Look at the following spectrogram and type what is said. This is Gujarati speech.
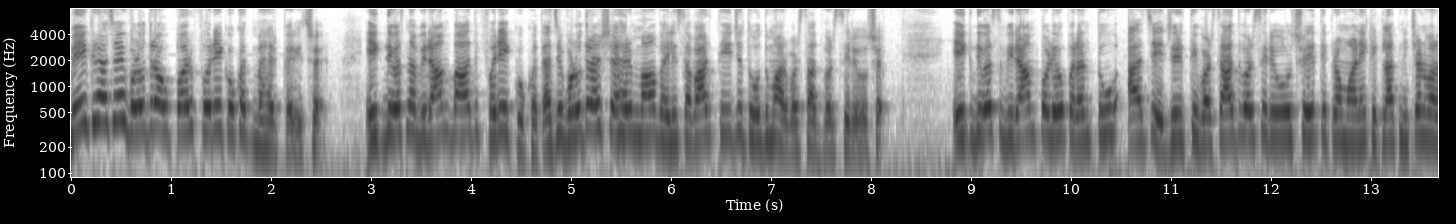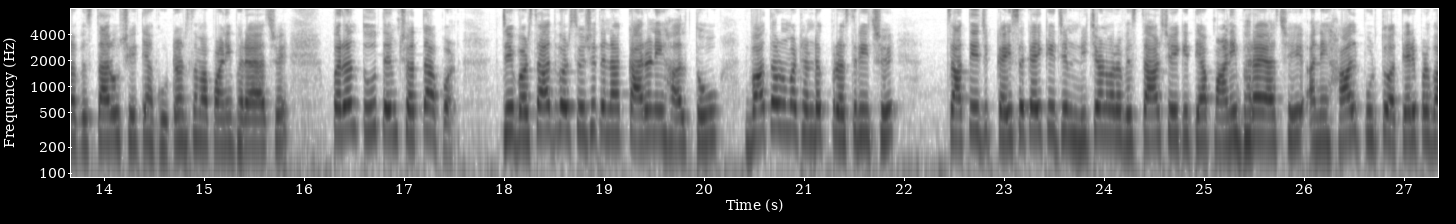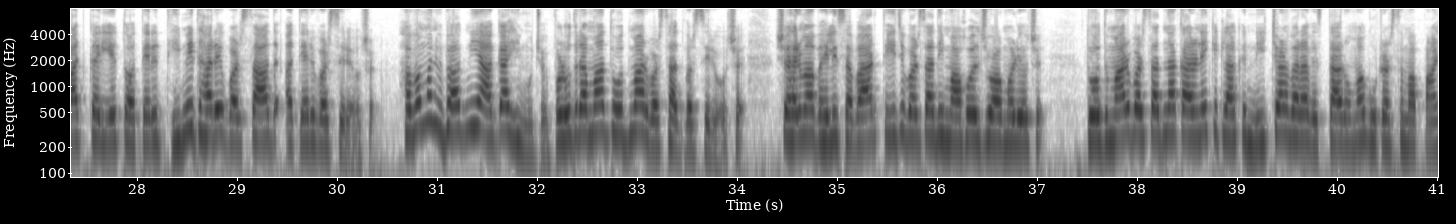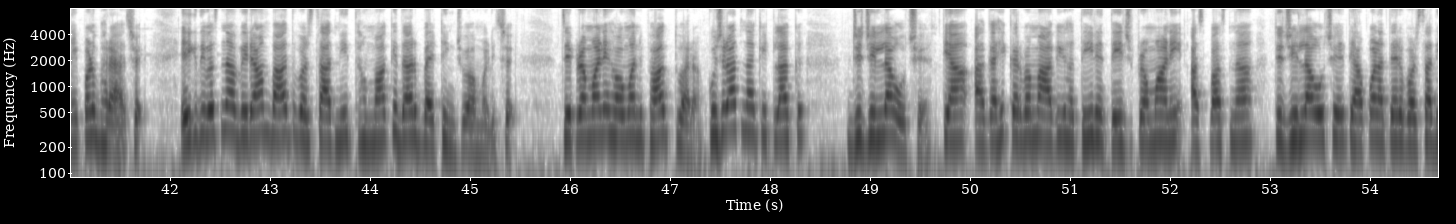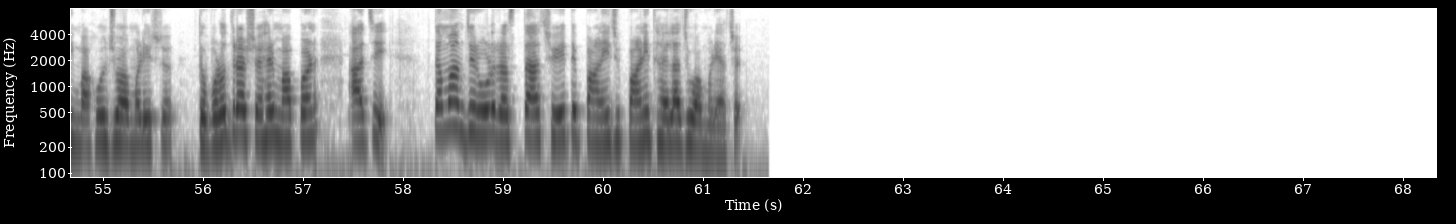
મેઘરાજે વડોદરા ઉપર ફરેક વખત મહેર કરી છે એક દિવસના વિરામ બાદ ફરેક વખત આજે વડોદરા શહેરમાં વૈલી સવારથી જ ધોધમાર વરસાદ વરસી રહ્યો છે એક દિવસ વિરામ પડ્યો પરંતુ આજે જે રીતે વરસાદ વરસી રહ્યો છે તે પ્રમાણે કેટલાક નીચણવાળા વિસ્તારો છે ત્યાં ઘોટણસમાં પાણી ભરાયા છે પરંતુ તેમ છતાં પણ જે વરસાદ વર્ષ્યો છે તેના કારણે હાલ તો વાતાવરણમાં ઠંડક પ્રસરી છે ચાતેજ કહી શકાય કે જેમ નીચાણવાળા વિસ્તાર છે કે ત્યાં પાણી ભરાયા છે અને હાલ પૂરતો અત્યારે પણ વાત કરીએ તો અત્યારે ધીમી ધારે વરસાદ અત્યારે વર્ષી રહ્યો છે હવામાન વિભાગની આગાહી મુજબ વડોદરામાં ધોધમાર વરસાદ વર્ષી રહ્યો છે શહેરમાં પહેલી સવાર તીજ વરસાદી માહોલ જોવા મળ્યો છે ધોધમાર વરસાદના કારણે કેટલાક નીચાણવાળા વિસ્તારોમાં ગટરસામાં પાણી પણ ભરાયા છે એક દિવસના વિરામ બાદ વરસાદની ધમકેદાર બેટિંગ જોવા મળી છે જે પ્રમાણે હવામાન વિભાગ દ્વારા ગુજરાતના કેટલાક જે જિલ્લાઓ છે ત્યાં આગાહી કરવામાં આવી હતી ને તેજ પ્રમાણે આસપાસના તે જિલ્લાઓ છે ત્યાં પણ અત્યારે વરસાદી માહોલ જોવા મળ્યો છે તો વડોદરા શહેરમાં પણ આજે તમામ જે રોડ રસ્તા છે તે પાણી જ પાણી થયેલા જોવા મળ્યા છે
